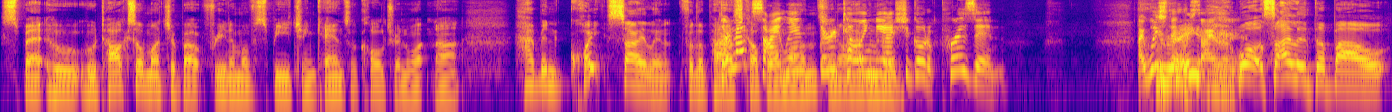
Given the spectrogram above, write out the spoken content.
spe- who who talk so much about freedom of speech and cancel culture and whatnot have been quite silent for the past They're not couple silent. of months. They're You know, I telling me haven't I should go to prison. I wish they were silent. Well, silent about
